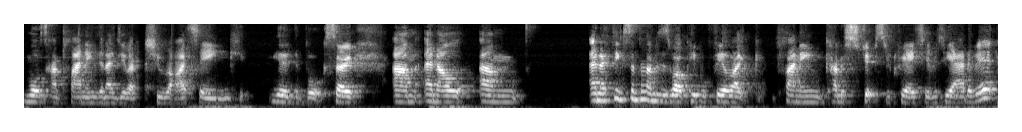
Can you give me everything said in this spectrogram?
more time planning than i do actually writing you know the book so um and i'll um and I think sometimes as well people feel like planning kind of strips the creativity out of it.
